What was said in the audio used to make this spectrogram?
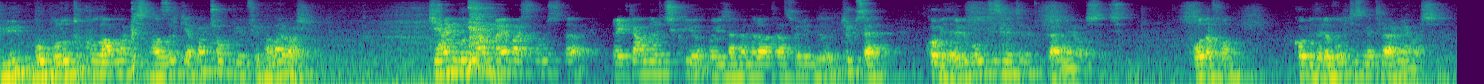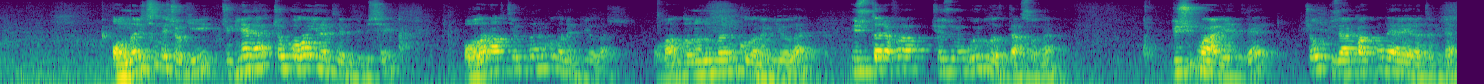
büyük, bu bulutu kullanmak için hazırlık yapan çok büyük firmalar var. Ki hani bunu yapmaya başlamış da reklamları çıkıyor. O yüzden ben de rahat rahat söyleyebiliyorum. Turkcell, COBİ'lere bir bulut hizmeti vermeye başladı şimdi. Vodafone, COBİ'lere bulut hizmeti vermeye başladı. Onlar için de çok iyi. Çünkü neden? Çok kolay yönetilebilir bir şey. Olan altyapılarını kullanabiliyorlar. Olan donanımlarını kullanabiliyorlar. Üst tarafa çözümü uyguladıktan sonra düşük maliyetle çok güzel katma değer yaratabilen,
